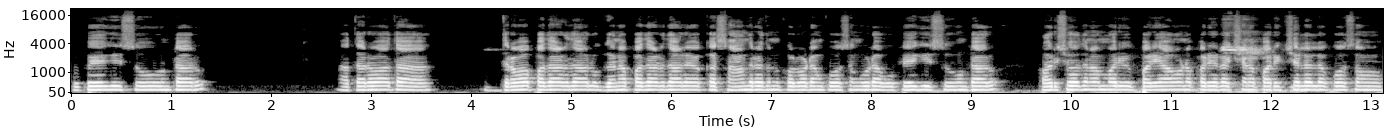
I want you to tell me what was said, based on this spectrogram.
ఉపయోగిస్తూ ఉంటారు. ఆ తర్వాత ద్రవ పదార్థాలు ఘన పదార్థాల యొక్క సాంద్రతను కొలవడం కోసం కూడా ఉపయోగిస్తూ ఉంటారు. పరిశోధన మరియు పర్యావరణ పరిరక్షణ పరీక్షల కోసం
